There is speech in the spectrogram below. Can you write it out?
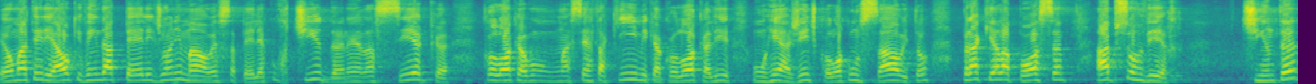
é o material que vem da pele de um animal. Essa pele é curtida, né? ela seca, coloca uma certa química, coloca ali um reagente, coloca um sal, então, para que ela possa absorver tinta,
